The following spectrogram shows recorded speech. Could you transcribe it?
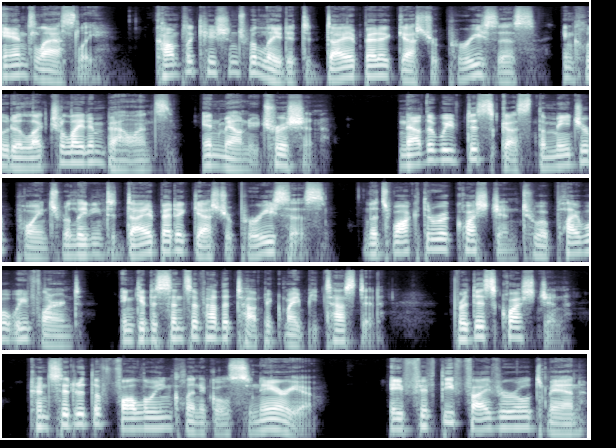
And lastly, complications related to diabetic gastroparesis include electrolyte imbalance and malnutrition. Now that we've discussed the major points relating to diabetic gastroparesis, let's walk through a question to apply what we've learned and get a sense of how the topic might be tested. For this question, consider the following clinical scenario. A 55 year old man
